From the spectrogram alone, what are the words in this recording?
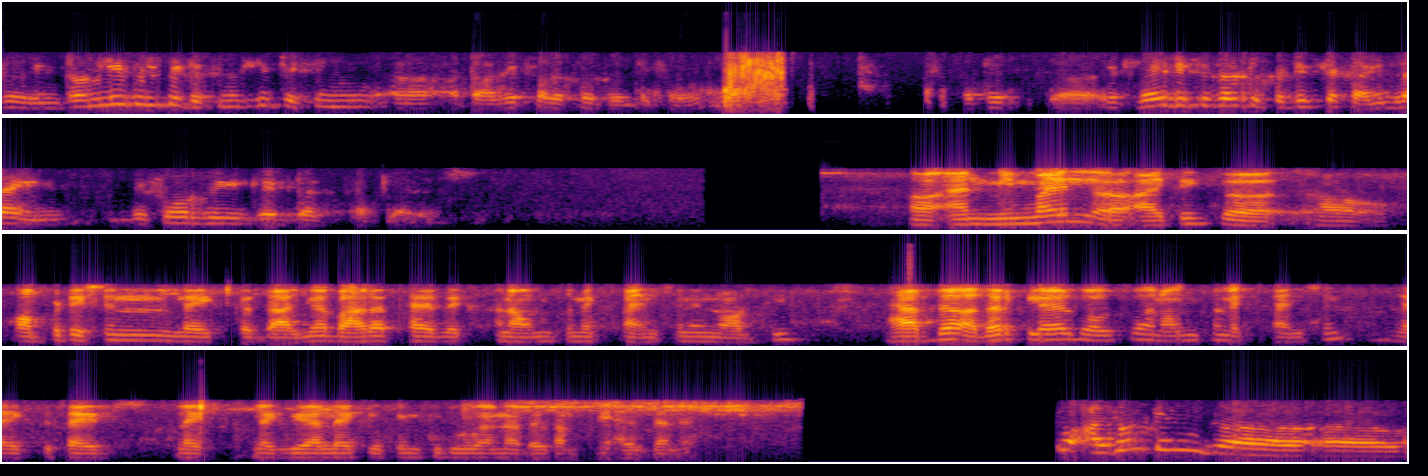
internally, we'll be definitely taking uh, a target for FY 2024. Uh, it's very difficult to predict a timeline before we get that clearance. Uh, and meanwhile, I think competition like Dalmia Bharat has announced some expansion in Northeast. Have the other players also announced some expansion, like besides like like we are like looking to do another company has done it? I don't think uh, uh,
